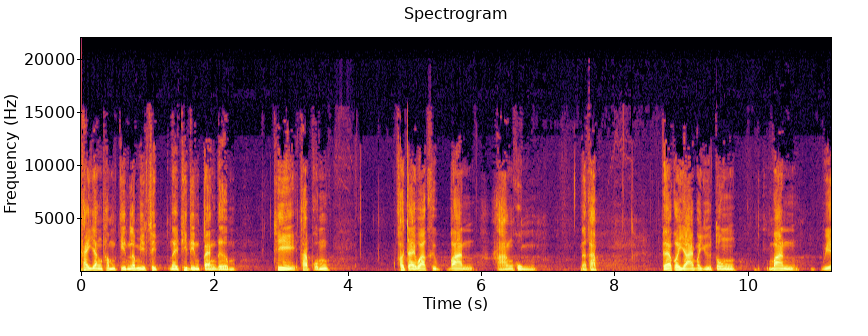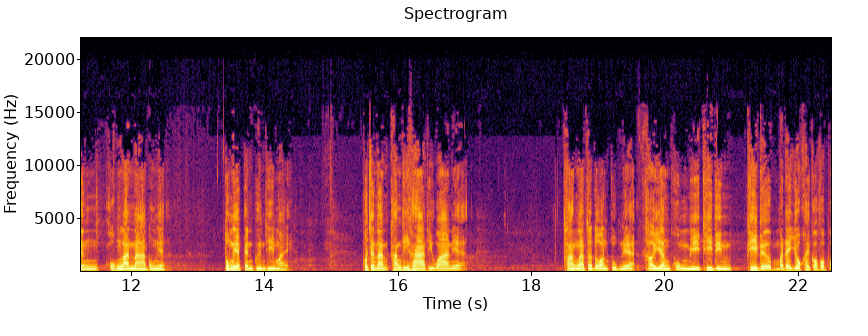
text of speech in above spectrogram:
ให้ยังทำกินและมีสิทธิ์ในที่ดินแปลงเดิม ที่ถ้าผมเข้าใจว่าคือบ้านหางหุงนะครับ แล้วก็ย้ายมาอยู่ตรงบ้านเวียงขงล้านนาตรงนี้ตรงนี้เป็นพื้นที่ใหม่ เพราะฉะนั้นครั้งที่ห้าที่ว่านี้ ทางรัษฎรกลุ่มนี้เขายังคงมีที่ดินที่เดิมไม่ได้ยกให้กฟผ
